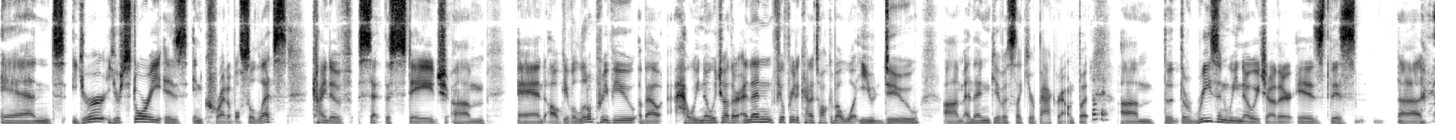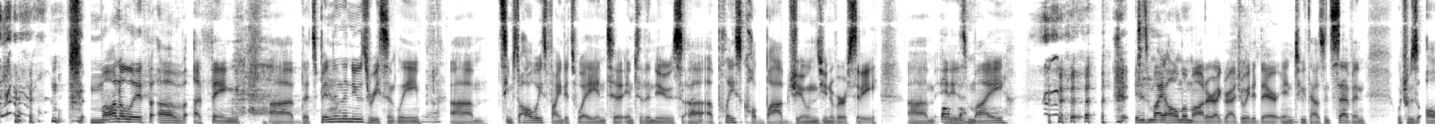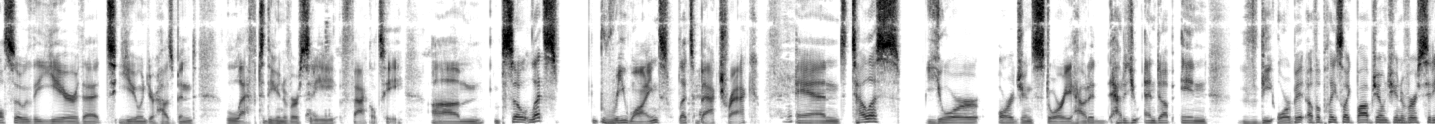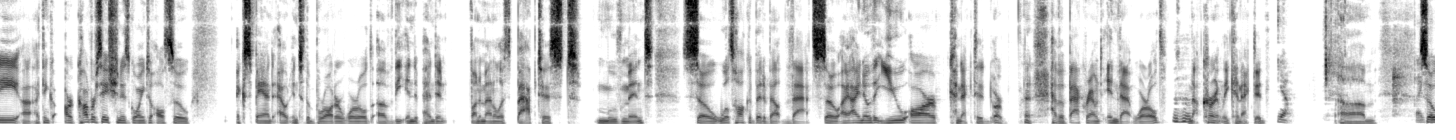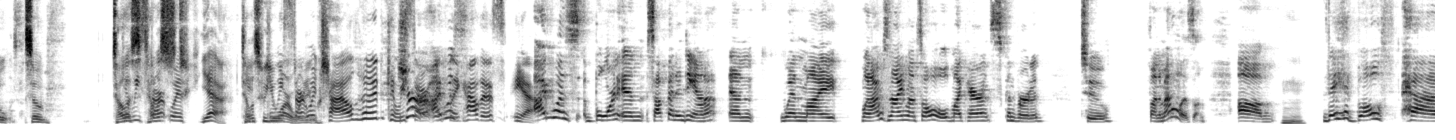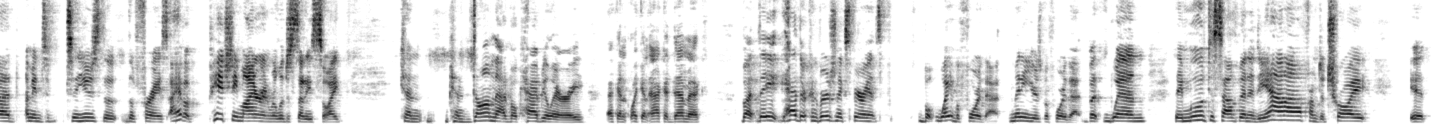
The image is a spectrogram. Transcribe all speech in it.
and your your story is incredible. So let's kind of set the stage. Um, and I'll give a little preview about how we know each other, and then feel free to kind of talk about what you do, um, and then give us like your background. But um, the the reason we know each other is this uh, monolith of a thing uh, that's been in the news recently. Um, seems to always find its way into into the news. Uh, a place called Bob Jones University. Um, it is my it is my alma mater. I graduated there in 2007, which was also the year that you and your husband left the university faculty. Um, so let's rewind, let's backtrack and tell us your origin story. How did how did you end up in the orbit of a place like Bob Jones University? Uh, I think our conversation is going to also expand out into the broader world of the independent fundamentalist Baptist movement. So we'll talk a bit about that. So I, I know that you are connected or have a background in that world, not currently connected. Yeah. Um, so so tell Can us we tell start us with- yeah tell us who Can you we are. start Where- with childhood? Can we Sure, start I was- like how this? Yeah. I was born in South Bend, Indiana, and when my when I was nine months old, my parents converted to fundamentalism. Um, Hmm. They had both had, I mean, to, to use the the phrase, I have a PhD minor in religious studies, so I can can don that vocabulary like an like an academic. But they had their conversion experience, but way before that, many years before that. But when they moved to South Bend, Indiana, from Detroit, it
